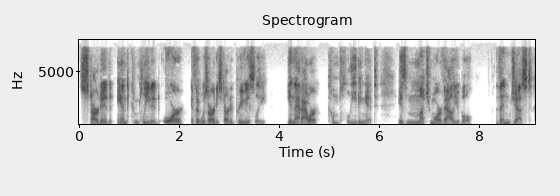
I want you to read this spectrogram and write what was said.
started and completed, or if it was already started previously, in that hour, completing it is much more valuable than just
